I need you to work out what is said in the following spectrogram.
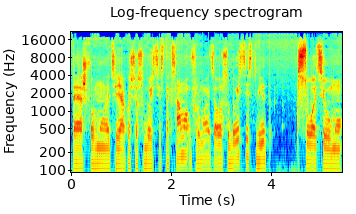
теж формується якось особистість. Так само формується особистість від соціуму.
